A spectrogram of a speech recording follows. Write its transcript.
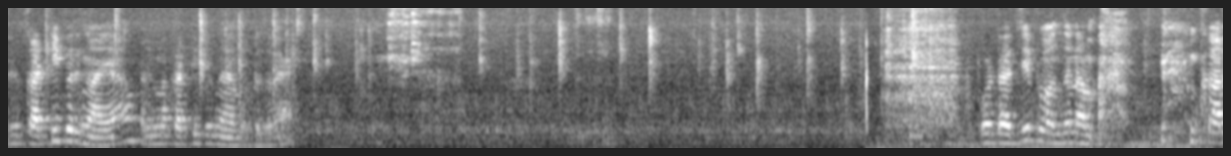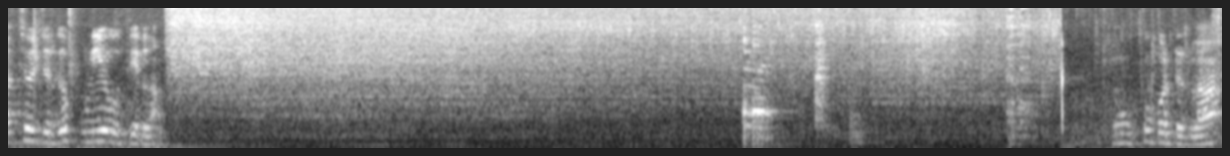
இது கட்டி பெருங்காயம் கொஞ்சமாக கட்டி பெருங்காயம் போட்டுக்கிறேன். போட்டாச்சு இப்போ வந்து நம்ம கரைச்சி வச்சுருக்க புளியை ஊற்றிடலாம் உப்பு போட்டுக்கலாம்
